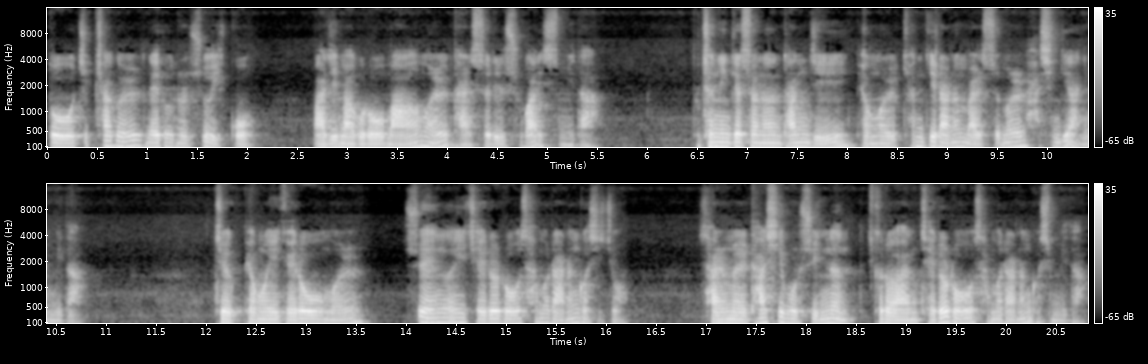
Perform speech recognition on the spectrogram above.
또 집착을 내려놓을 수 있고 마지막으로 마음을 달스릴 수가 있습니다. 부처님께서는 단지 병을 견디라는 말씀을 하신 게 아닙니다. 즉, 병의 괴로움을 수행의 재료로 삼으라는 것이죠. 삶을 다시 볼 수 있는 그러한 재료로 삼으라는 것입니다.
